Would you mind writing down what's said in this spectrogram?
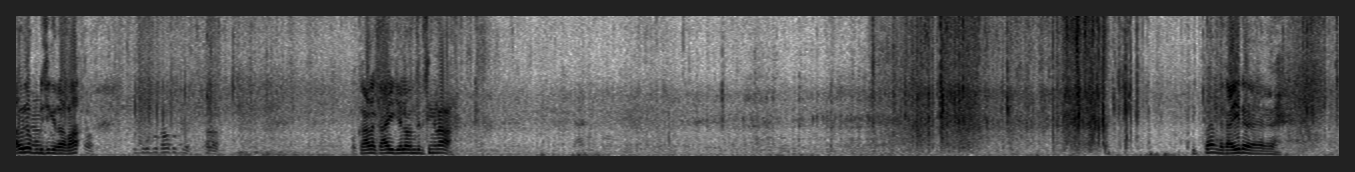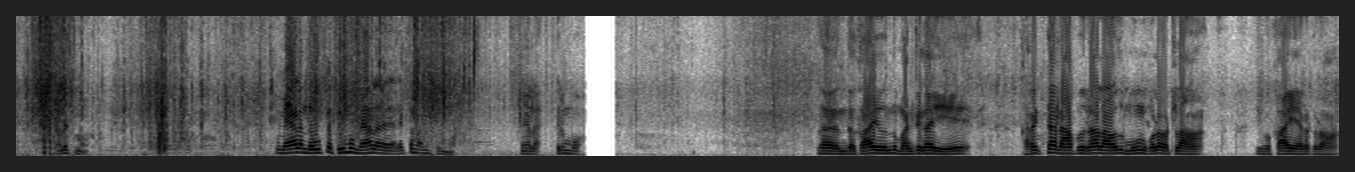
அவரே பிடிச்சிக்கிறாரா? காலை காய் கீழே வந்துருச்சுங்களா? இப்போ அந்த கயிறை கலட்டணும் இப்போ மேலே அந்த உக்கை திரும்ப மேலே ரெட்டன் அனுப்பிச்சிடணும் மேலே திரும்ப. இந்த காய் வந்து மஞ்சள் காய் கரெக்டாக நாற்பது நாள் ஆகுது மூணு குலை வெட்டலாம். இப்போ காய் இறக்குறோம்.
